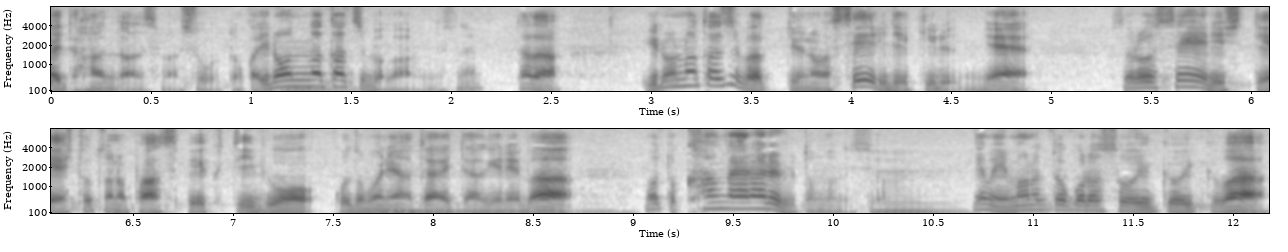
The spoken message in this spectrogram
えて判断しましょうとかいろんな立場があるんですね。ただいろんな立場っていうのは整理できるんでそれを整理して一つのパースペクティブを子供に与えてあげればもっと考えられると思うんですよ、でも今のところそういう教育は、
